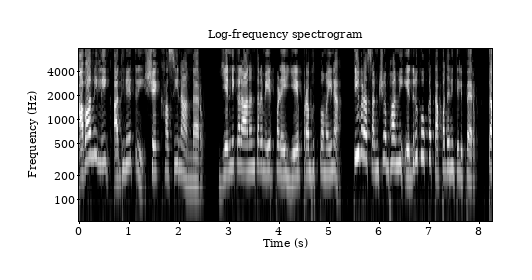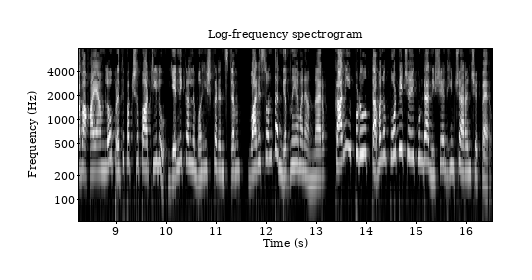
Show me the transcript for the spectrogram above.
అవామీ లీగ్ అధినేత్రి షేక్ హసీనా అన్నారు. ఎన్నికల అనంతరం ఏర్పడే ఏ ప్రభుత్వమైనా తీవ్ర సంక్షోభాన్ని ఎదుర్కోక తప్పదని తెలిపారు. తమ హయాంలో ప్రతిపక్ష పార్టీలు ఎన్నికలను బహిష్కరించడం వారి సొంత నిర్ణయమని అన్నారు. కానీ ఇప్పుడు తమను పోటీ చేయకుండా నిషేధించారని చెప్పారు.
